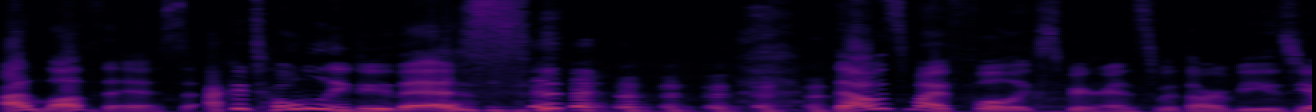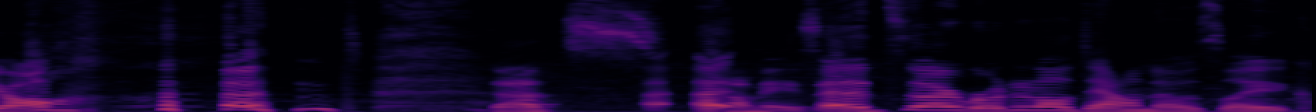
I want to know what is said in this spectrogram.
I love this. I could totally do this. that was my full experience with RVs, y'all. and That's amazing. and so I wrote it all down. And I was like,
